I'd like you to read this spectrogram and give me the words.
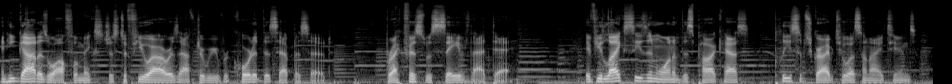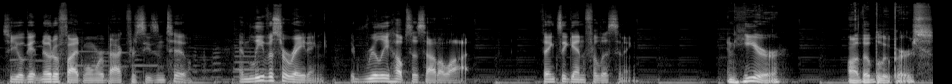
and he got his waffle mix just a few hours after we recorded this episode. Breakfast was saved that day. If you like season one of this podcast, please subscribe to us on iTunes so you'll get notified when we're back for season two. And leave us a rating, it really helps us out a lot. Thanks again for listening. And here are the bloopers.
